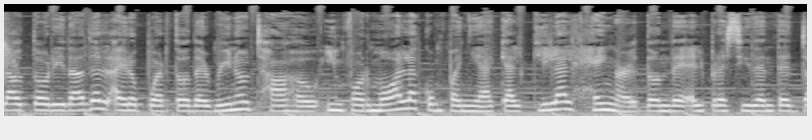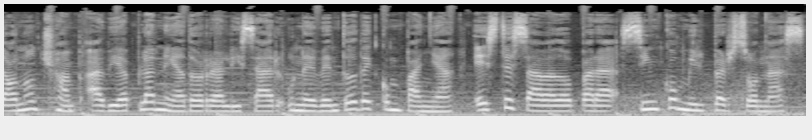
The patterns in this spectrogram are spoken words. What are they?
La autoridad del aeropuerto de Reno Tahoe informó a la compañía que alquila el hangar donde el presidente Donald Trump había planeado realizar un evento de campaña este sábado para 5.000 personas,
